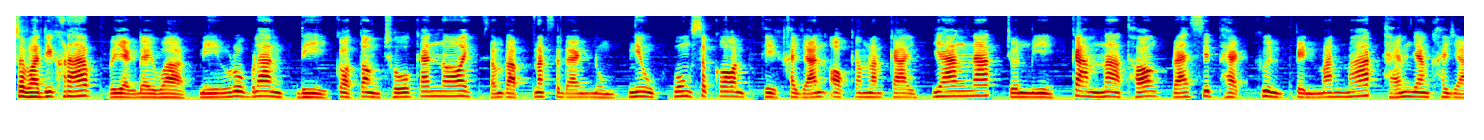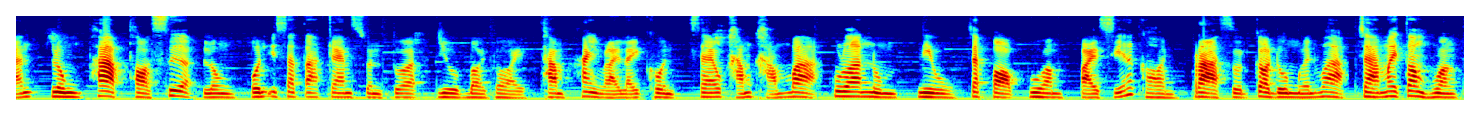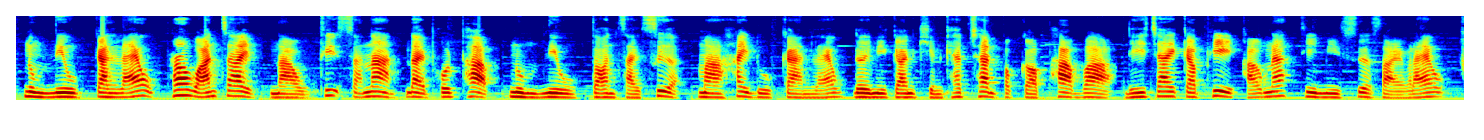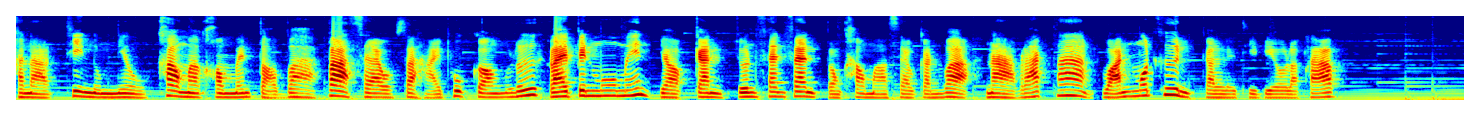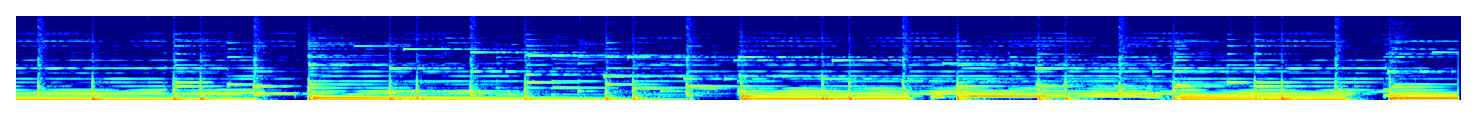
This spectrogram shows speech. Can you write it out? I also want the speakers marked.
Speaker 1: สวัสดีครับ เรียกได้ว่ามีรูปร่างดีก็ต้องโชว์กันน้อยสำหรับนักแสดงหนุ่มนิววงศกรที่ขยันออกกำลังกายอย่างนักจนมีกล้ามหน้าท้องและซิปแพคขึ้นเป็นมันมาดแถมยังขยันลงภาพถอดเสื้อลงบนอิสตาแกรมส่วนตัวอยู่บ่อยๆทำให้หลายๆคนแซวขำๆว่ากลัวหนุ่มนิวจะปอบบวมไปเสียก่อนล่าสุดก็ดูเหมือนว่าจะไม่ต้องห่วงหนุ่มนิวกันแล้ว เพราะหวานใจนาว ทิสานาฏได้โพสต์ภาพหนุ่มนิวตอนใส่เสื้อมาให้ดูกันแล้ว โดยมีการเขียนแคปชั่นประกอบภาพว่า ดีใจกับพี่เขานะที่มีเสื้อใส่แล้ว ขณะที่หนุ่มนิวเข้ามา comment ตอบว่าป้าแซวสหายผู้กองหรือกลายเป็น moment หยอกกันจนแฟนๆต้องเข้ามาแซวกันว่าน่ารักมาก หวานมดขึ้นกันเลยทีเดียวล่ะครับ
